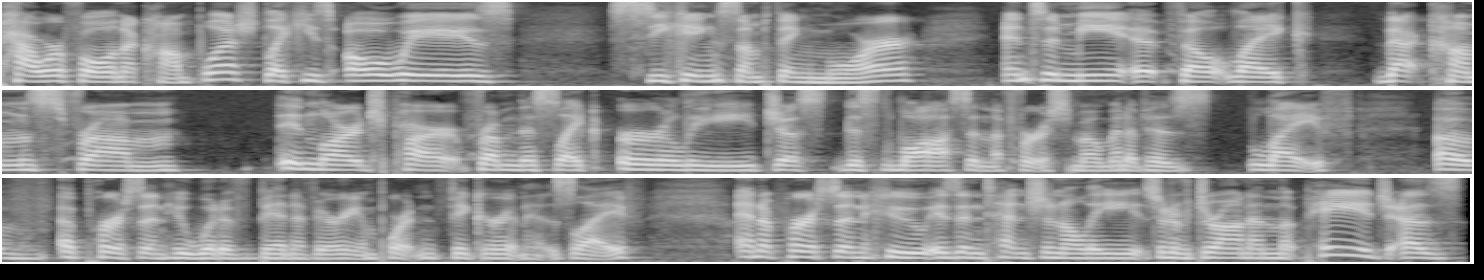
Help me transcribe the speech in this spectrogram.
powerful and accomplished, like he's always seeking something more. And to me it felt like that comes from in large part from this like early just this loss in the first moment of his life of a person who would have been a very important figure in his life and a person who is intentionally sort of drawn on the page as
